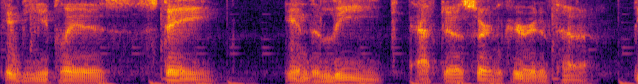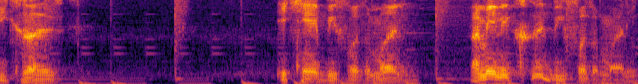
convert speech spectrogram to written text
NBA players stay in the league after a certain period of time because it can't be for the money. I mean, it could be for the money,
